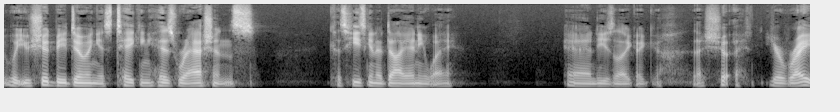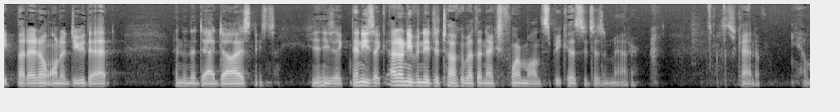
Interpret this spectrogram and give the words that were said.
what you should be doing is taking his rations because he's going to die anyway. And he's like, I, I should, you're right, but I don't want to do that. And then the dad dies, and he's, and he's like, then he's like, I don't even need to talk about the next four months because it doesn't matter. It's kind of Yep.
